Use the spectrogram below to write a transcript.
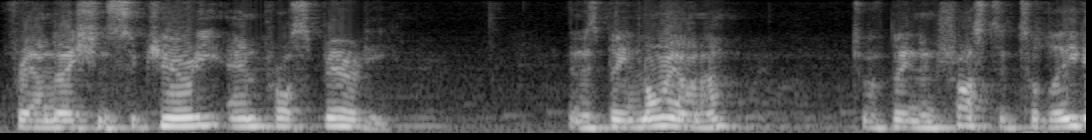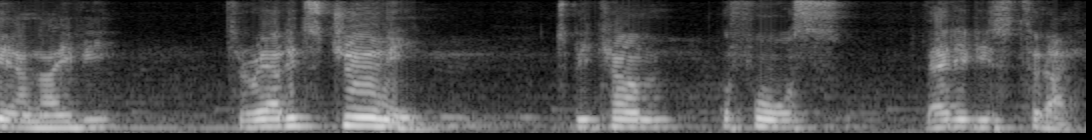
for our nation's security and prosperity. And it's been my honour to have been entrusted to lead our Navy throughout its journey to become the force that it is today.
